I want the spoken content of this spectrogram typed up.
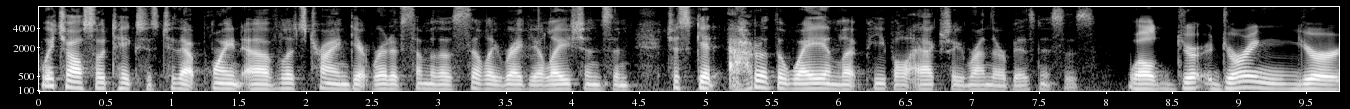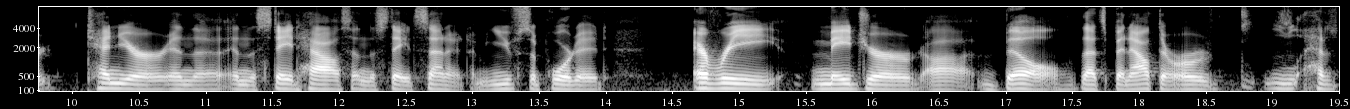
which also takes us to that point of let's try and get rid of some of those silly regulations and just get out of the way and let people actually run their businesses. Well, dur- during your tenure in the in the state house and the state senate, I mean, you've supported every major uh, bill that's been out there or has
